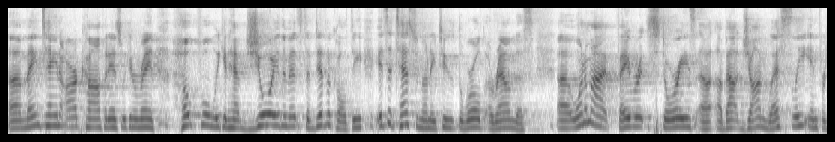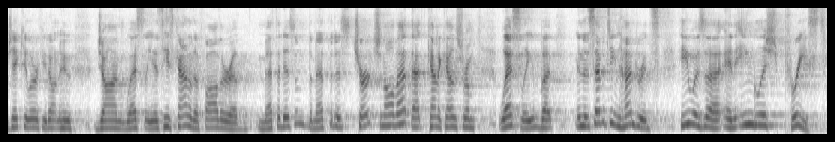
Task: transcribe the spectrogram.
uh, maintain our confidence, we can remain hopeful, we can have joy in the midst of difficulty. It's a testimony to the world around us. Uh, one of my favorite stories uh, about John Wesley, in particular, if you don't know who John Wesley is, he's kind of the father of Methodism, the Methodist Church, and all that. That kind of comes from Wesley, but in the 1700s, he was uh, an English priest.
